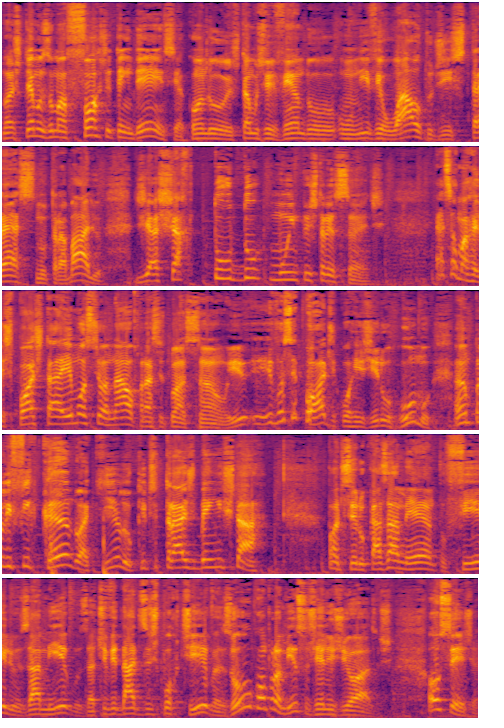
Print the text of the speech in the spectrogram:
Nós temos uma forte tendência, quando estamos vivendo um nível alto de estresse no trabalho, de achar tudo muito estressante. Essa é uma resposta emocional para a situação e, e, você pode corrigir o rumo amplificando aquilo que te traz bem-estar. Pode ser o casamento, filhos, amigos, atividades esportivas ou compromissos religiosos. Ou seja,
